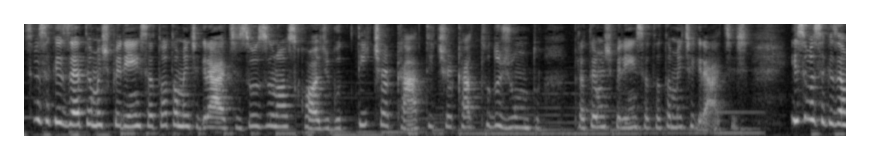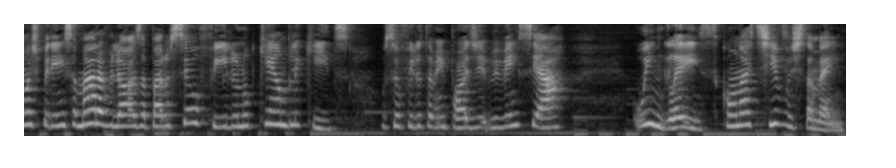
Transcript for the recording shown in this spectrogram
Se você quiser ter uma experiência totalmente grátis, use o nosso código TEACHERK, TEACHERK tudo junto, para ter uma experiência totalmente grátis. E se você quiser uma experiência maravilhosa para o seu filho no Cambly Kids, o seu filho também pode vivenciar o inglês com nativos também.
